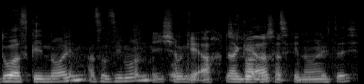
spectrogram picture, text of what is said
du hast G9, also Simon. Ich hab und- G8, Nein, Fabius G8, hat G9. Richtig.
